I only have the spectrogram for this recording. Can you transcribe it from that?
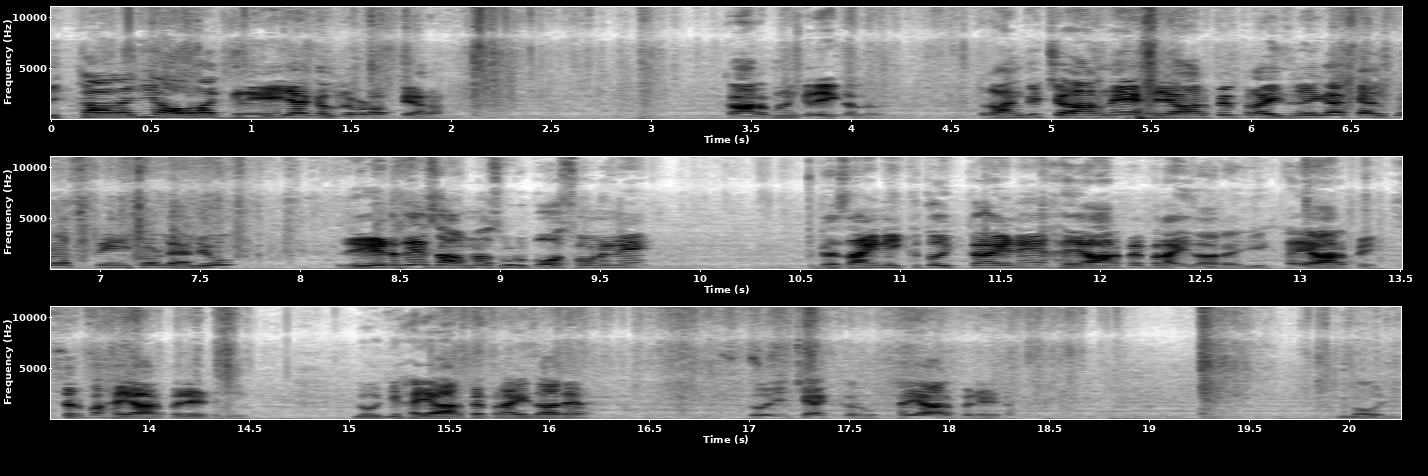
ਇੱਕ ਆ ਰਿਹਾ ਜੀ, ਆਹ ਵਾਲਾ ਗ੍ਰੇ ਆ ਕਲਰ ਬੜਾ ਪਿਆਰਾ। ਕਾਰਬਨ ਗ੍ਰੇ ਕਲਰ ਰੰਗ ਚਾਰ ਨੇ 1000 ਰੁਪਏ ਪ੍ਰਾਈਸ ਰਹੇਗਾ ਕੈਲਕੂਲੇਟਰ ਸਕਰੀਨਸ਼ਾਟ ਲੈ ਲਿਓ। ਰੇਟ ਦੇ ਹਿਸਾਬ ਨਾਲ ਸੂਟ ਬਹੁਤ ਸੋਹਣੇ ਨੇ। ਡਿਜ਼ਾਈਨ ਇੱਕ ਤੋਂ ਇੱਕ ਆਏ ਨੇ 1000 ਰੁਪਏ ਪ੍ਰਾਈਸ ਆ ਰਿਹਾ ਜੀ 1000 ਰੁਪਏ, ਸਿਰਫ 1000 ਰੁਪਏ ਰੇਟ ਜੀ। ਲੋ ਜੀ 1000 ਰੁਪਏ ਪ੍ਰਾਈਸ ਆ ਰਿਹਾ। ਲੋ ਜੀ ਚੈੱਕ ਕਰੋ 1000 ਰੁਪਏ ਰੇਟ ਲੋ ਜੀ।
